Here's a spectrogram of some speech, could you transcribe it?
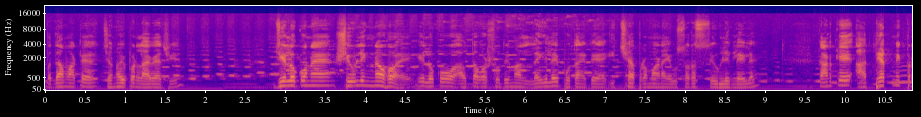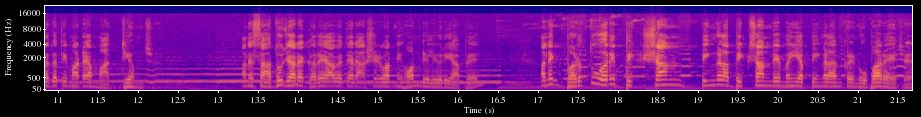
બધા માટે જનોઈ પણ લાવ્યા છીએ. જે લોકોને શિવલિંગ ન હોય, એ લોકો આવતા વર્ષ સુધીમાં લઈ લે, પોતાની તે ઈચ્છા પ્રમાણે એવું સરસ શિવલિંગ લઈ લે. કારણ કે આધ્યાત્મિક પ્રગતિ માટે આ માધ્યમ છે. અને સાધુ જ્યારે ઘરે આવે ત્યારે આશીર્વાદની હોમ ડિલિવરી આપે. અને ભરતું હરી ભિક્ષાન, પિંગળા ભિક્ષાન દે મૈયા પિંગળા એમ કરીને ઊભા રહે છે.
